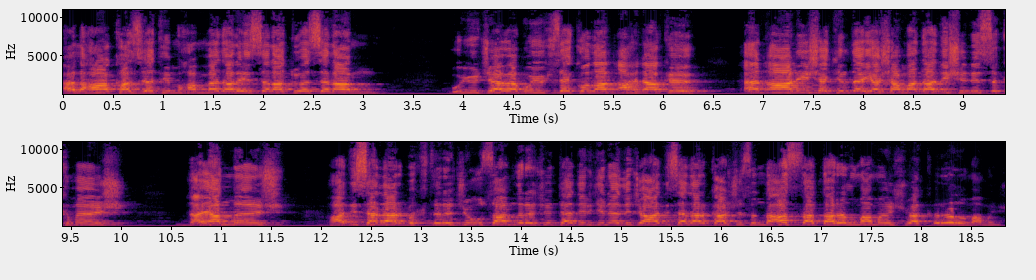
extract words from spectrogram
Elhak Hazreti Muhammed Aleyhisselatu Vesselam bu yüce ve bu yüksek olan ahlakı en âli şekilde yaşamada dişini sıkmış, dayanmış, hadiseler bıktırıcı, usandırıcı, tedirgin edici hadiseler karşısında asla darılmamış ve kırılmamış.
